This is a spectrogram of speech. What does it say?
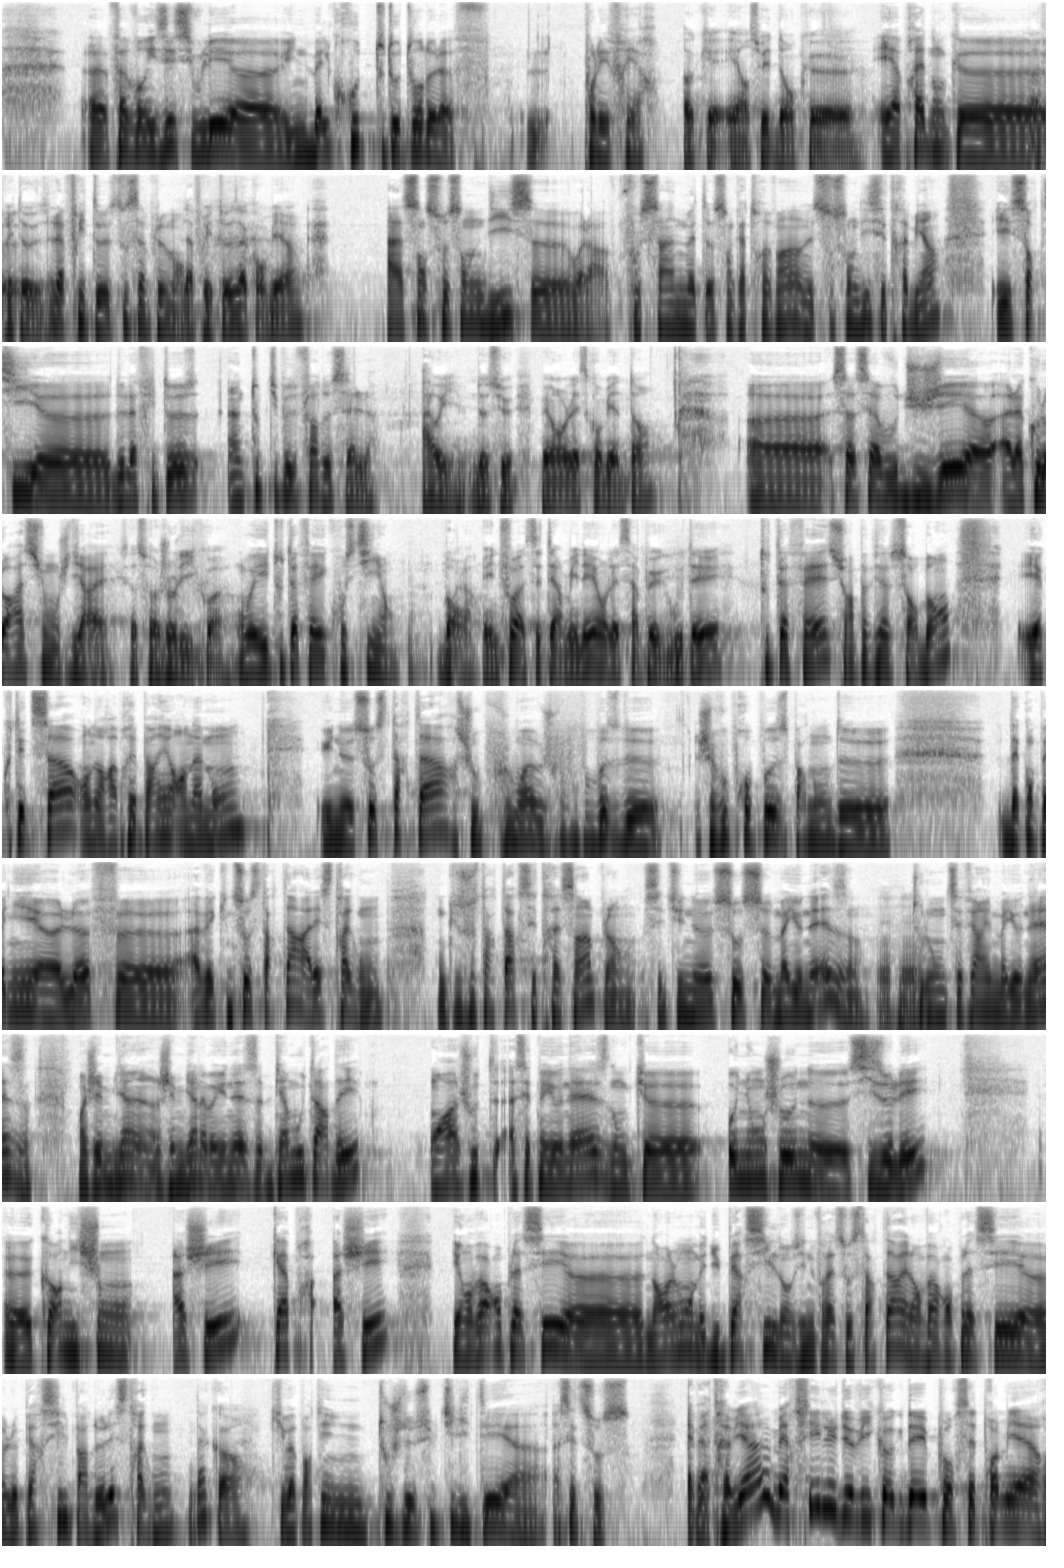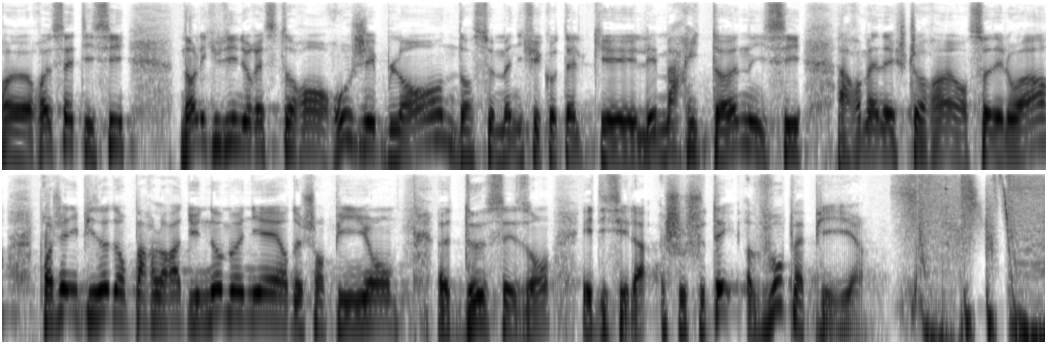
euh, favoriser, si vous voulez, euh, une belle croûte tout autour de l'œuf pour les frire. Ok. Et ensuite, donc, euh, Et après, donc La friteuse. la friteuse, tout simplement. la friteuse à combien? À 170, euh, voilà, faut 5 mettre 180, mais 70 c'est très bien. Et sorti de la friteuse, un tout petit peu de fleur de sel. Ah oui, dessus. Mais on laisse combien de temps? Euh, ça c'est à vous de juger euh, à la coloration, je dirais. Que ça soit joli, quoi. Vous voyez, tout à fait croustillant. Bon. Voilà. Et une fois c'est terminé, on laisse un peu égoutter. Tout à fait, sur un papier absorbant. Et à côté de ça, on aura préparé en amont une sauce tartare. Je vous, moi, je vous propose de, je vous propose, pardon, de d'accompagner euh, l'œuf euh, avec une sauce tartare à l'estragon. Donc une sauce tartare, c'est très simple. C'est une sauce mayonnaise. Mhm. Tout le monde sait faire une mayonnaise. Moi, j'aime bien, j'aime bien la mayonnaise bien moutardée. On rajoute à cette mayonnaise donc euh, oignon jaune euh, ciselé, euh, cornichons hachés, capre haché, et on va remplacer. euh, normalement, on met du persil dans une vraie sauce tartare, et là, on va remplacer euh, le persil par de l'estragon, D'accord. qui va apporter une touche de subtilité à, à cette sauce. Eh bien, très bien. Merci Ludovic Ogdet pour cette première euh, recette ici dans les cuisines du restaurant Rouge et Blanc, dans ce magnifique hôtel qui est Les Maritones, ici à Romanèche-Torin, en Saône-et-Loire. Prochain épisode, on parlera d'une aumônière de champignons de saison. Et d'ici là, chouchoutez vos papilles.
